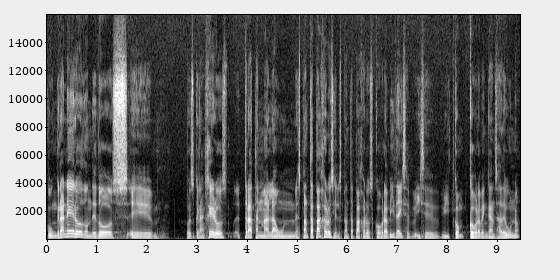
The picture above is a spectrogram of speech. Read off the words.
un granero donde dos eh, pues granjeros tratan mal a un espantapájaros y el espantapájaros cobra vida y, se, y se- y co- cobra venganza de uno.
